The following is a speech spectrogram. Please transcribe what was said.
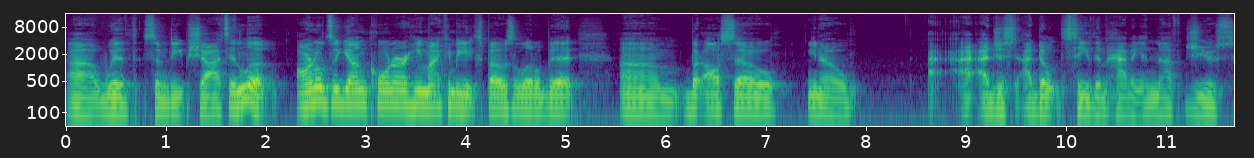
uh, with some deep shots. And look, Arnold's a young corner; he might can be exposed a little bit, um, but also, you know, I, I just I don't see them having enough juice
